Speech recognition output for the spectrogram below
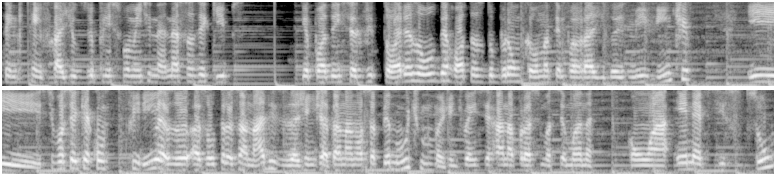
tem que, tem que ficar de olho principalmente nessas equipes, que podem ser vitórias ou derrotas do Broncão na temporada de 2020. E se você quer conferir as, as outras análises, a gente já está na nossa penúltima. A gente vai encerrar na próxima semana com a NFC Sul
